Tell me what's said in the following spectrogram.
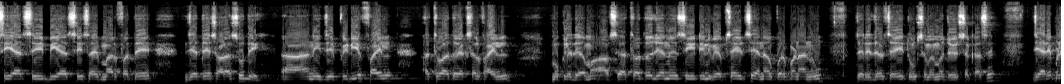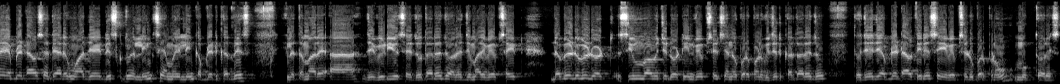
સીઆરસી બીઆરસી સાહેબ મારફતે જે તે શાળા સુધી આની જે પીડીએફ ફાઇલ અથવા તો એક્સેલ ફાઇલ મોકલી દેવામાં આવશે. અથવા તો જેને સીઈટીની વેબસાઇટ છે, એના ઉપર પણ આનું જે રિઝલ્ટ છે એ ટૂંક સમયમાં જોઈ શકાશે. જ્યારે પણ અપડેટ આવશે, ત્યારે હું આ જે ડિસ્ક્રિપ્શન લિંક છે, એમાં લિંક અપડેટ કરી દઈશ. એટલે તમારે આ જે વીડિયો છે, જોતા રહેજો અને જે મારી વેબસાઇટ ડબલ્યુ ડબલ્યુ ડોટ સીમવાવચી ડોટ ઇન વેબસાઇટ છે, એના ઉપર પણ વિઝિટ કરતા રહેજો. તો જે જે અપડેટ આવતી રહેશે, એ વેબસાઇટ ઉપર પણ હું મૂકતો રહીશ.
